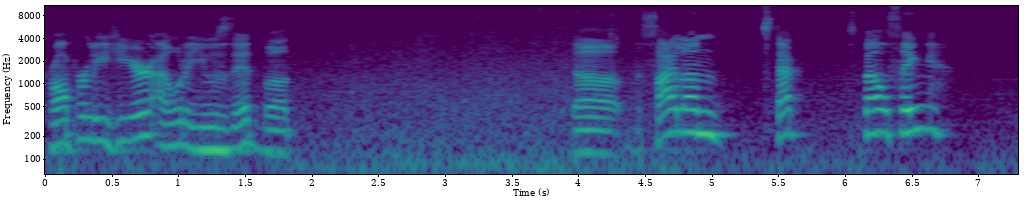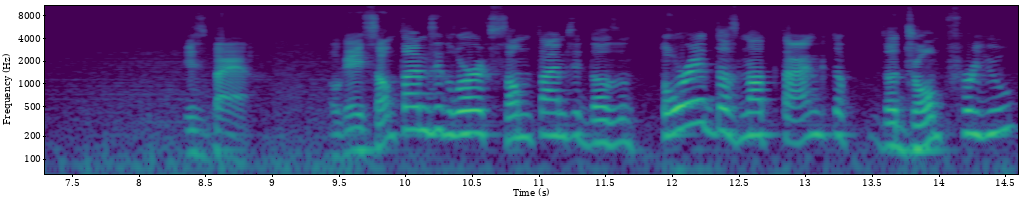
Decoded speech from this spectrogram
properly here, I would have used it, but... The, the silent step spell thing is bad. Okay, sometimes it works, sometimes it doesn't. Torrent does not tank the, the jump for you.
